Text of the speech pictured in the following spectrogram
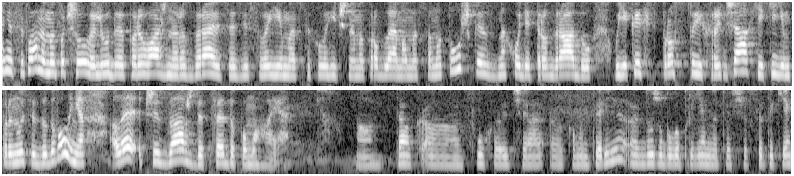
Пані Світлано, ми почули, люди переважно розбираються зі своїми психологічними проблемами самотужки, знаходять розраду у якихось простих речах, які їм приносять задоволення. Але чи завжди це допомагає? Так, слухаючи е, коментарі, е, дуже було приємно те, що все-таки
